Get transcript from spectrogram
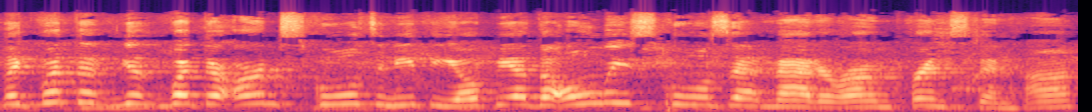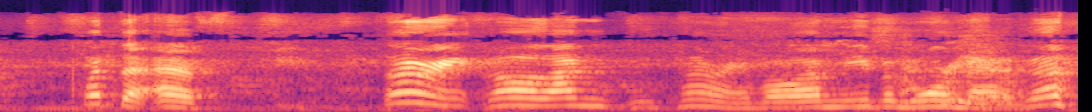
Like, what the? What there aren't schools in Ethiopia? The only schools that matter are in Princeton, huh? What the f? All right. Well, I'm all right. Well, I'm even more mad.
